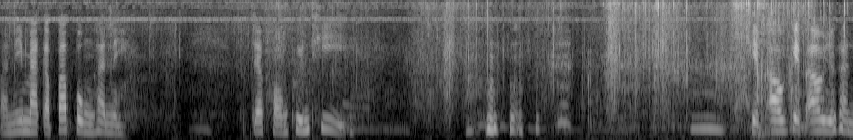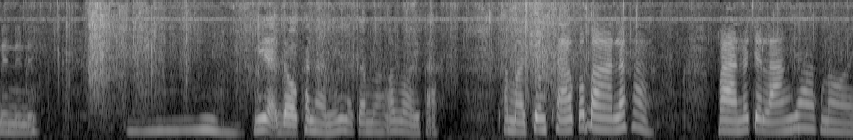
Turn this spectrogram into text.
วันนี้มากับป้าปุงค่ะนี่เจ้าของพื้นที่ เก็บเอาเก็บเอาอยู่ค่ะนี่นี่นี่อืมเนี่ยดอกขนาดนี้นะกำลังอร่อยค่ะ ถ้ามาช่วงเช้าก็บานแล้วค่ะ บานแล้วจะล้างยากหน่อย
